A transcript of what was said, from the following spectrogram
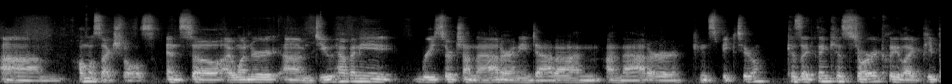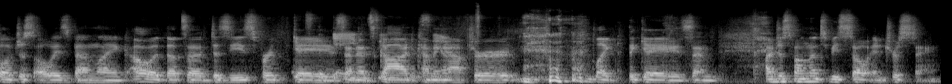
um, homosexuals. And so I wonder, um, do you have any research on that or any data on, on that or can speak to? Because I think historically, like people have just always been like, oh, that's a disease for gays and it's God coming yeah. after like the gays. And I just found that to be so interesting.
